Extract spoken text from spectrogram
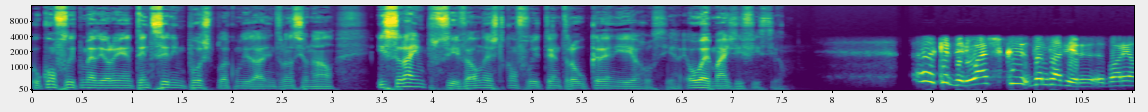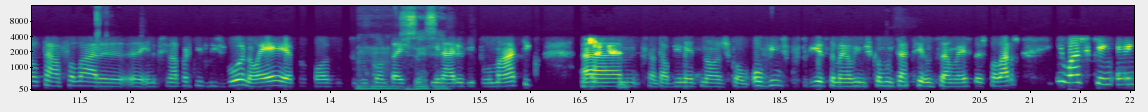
o conflito no Médio Oriente tem de ser imposto pela comunidade internacional, isso será impossível neste conflito entre a Ucrânia e a Rússia? Ou é mais difícil? Ah, quer dizer, eu acho que, vamos lá ver, Borel está a falar, uh, ainda por cima, a partir de Lisboa, não é? A propósito do uhum, contexto sim, do cenário diplomático. Um, portanto, obviamente, nós, como ouvintes portugueses, também ouvimos com muita atenção estas palavras. Eu acho que em, em,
